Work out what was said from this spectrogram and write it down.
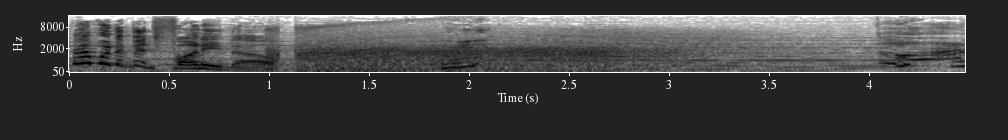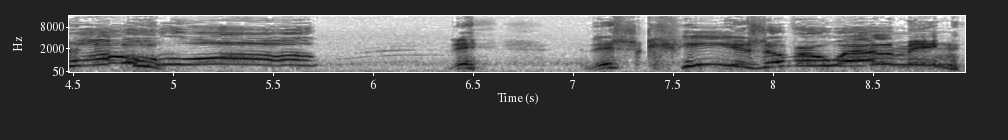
that would have been funny, though. Hmm? Whoa! Whoa! Th- This ki is overwhelming.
